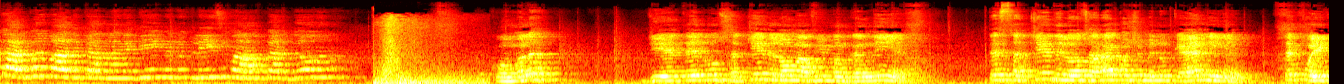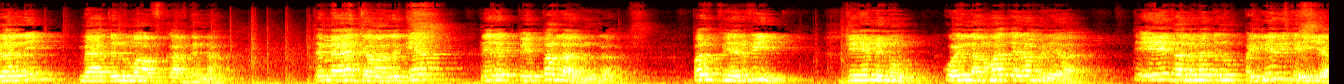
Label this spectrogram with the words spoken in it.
ਘਰ ਬਰਬਾਦ ਕਰਨ ਲੱਗੀ ਮੈਨੂੰ ਪਲੀਜ਼ ਮਾਫ ਕਰ ਦਿਓ? ਕੋਮਲ, ਜੇ ਤੇ ਤੂੰ ਸੱਚੇ ਦਿਲੋਂ ਮਾਫੀ ਮੰਗਣੀ ਹੈ, ਤੇ ਸੱਚੇ ਦਿਲੋਂ ਸਾਰਾ ਕੁਝ ਮੈਨੂੰ ਕਹਿਣੀ ਹੈ, ਤੇ ਕੋਈ ਗੱਲ ਨਹੀਂ, ਮੈਂ ਤੈਨੂੰ ਮਾਫ ਕਰ ਦਿੰਦਾ ਤੇ ਮੈਂ ਜਾਣ ਲੱਗਿਆ ਤੇਰੇ ਪੇਪਰ ਲਾ ਲੂੰਗਾ। ਪਰ ਫਿਰ ਵੀ ਜੇ ਮੈਨੂੰ ਕੋਈ ਲਾਮਾ ਤੇਰਾ ਮਿਲਿਆ, ਤੇ ਇਹ ਗੱਲ ਮੈਂ ਤੈਨੂੰ ਪਹਿਲੇ ਵੀ ਕਹੀ ਆ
